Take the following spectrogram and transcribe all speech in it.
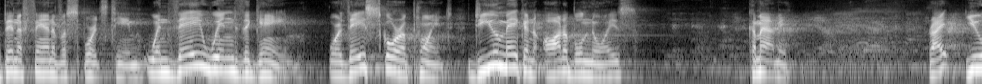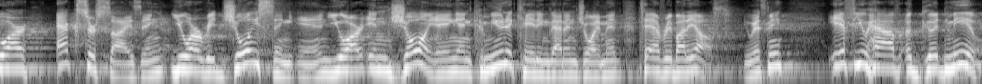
been a fan of a sports team, when they win the game or they score a point, do you make an audible noise? Come at me right? You are exercising, you are rejoicing in, you are enjoying and communicating that enjoyment to everybody else. You with me? If you have a good meal,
